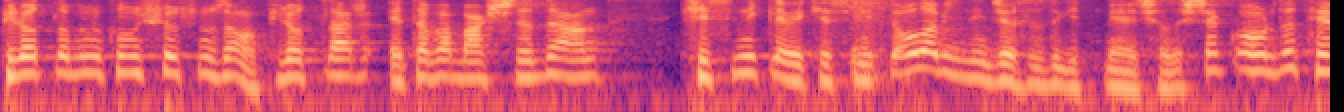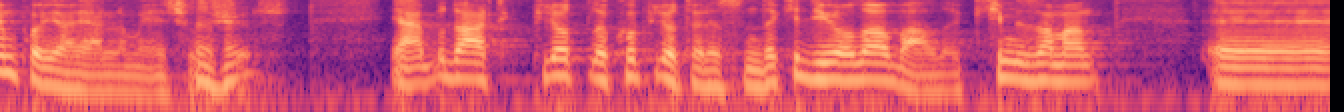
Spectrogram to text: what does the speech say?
pilotla bunu konuşuyorsunuz ama pilotlar etaba başladığı an kesinlikle ve kesinlikle olabildiğince hızlı gitmeye çalışacak. Orada tempoyu ayarlamaya çalışıyorsun. Yani bu da artık pilotla kopilot arasındaki diyaloğa bağlı. Kimi zaman e,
